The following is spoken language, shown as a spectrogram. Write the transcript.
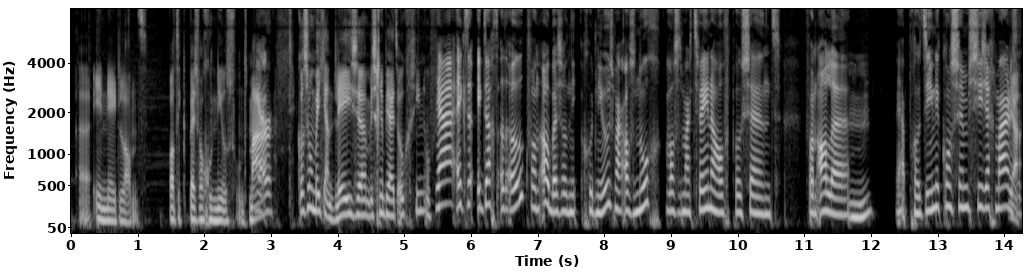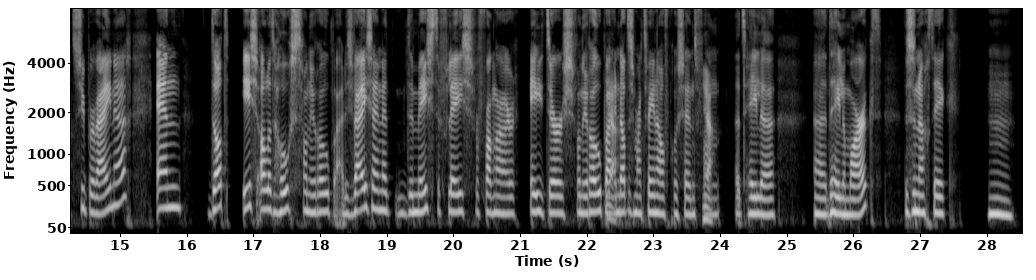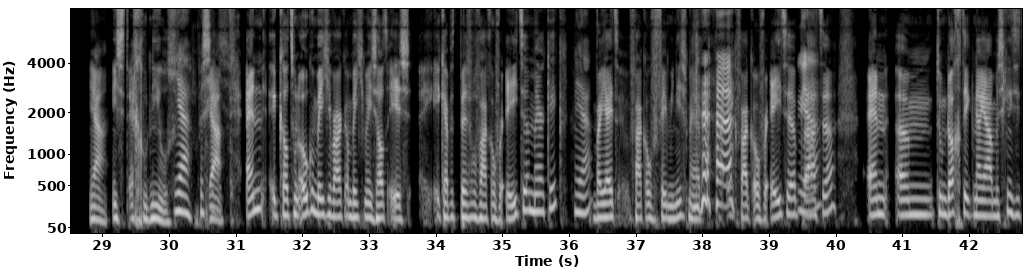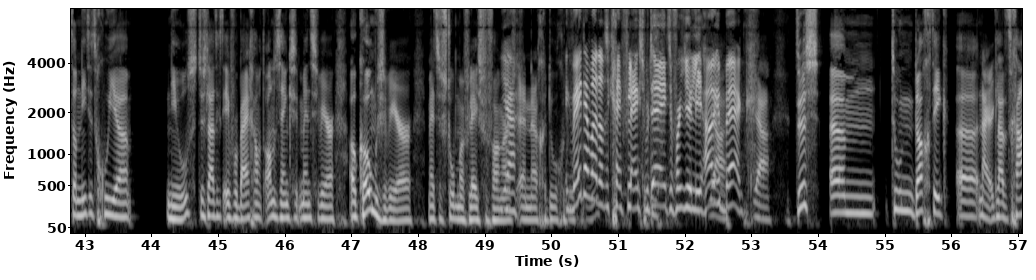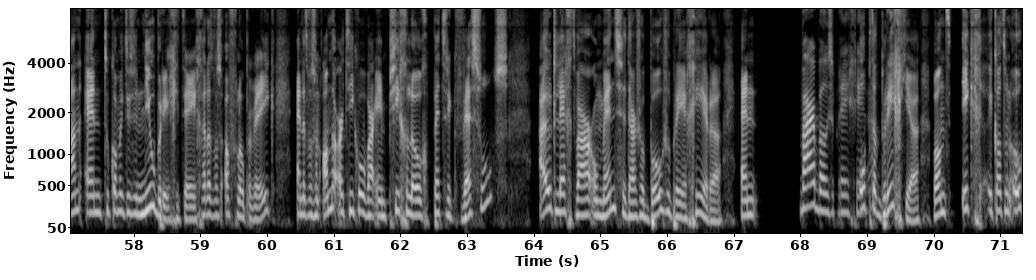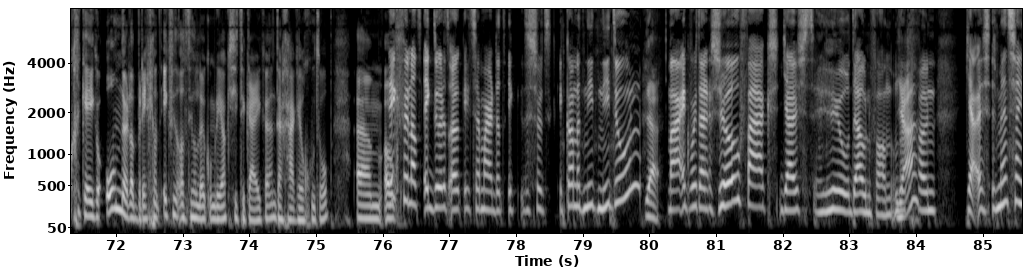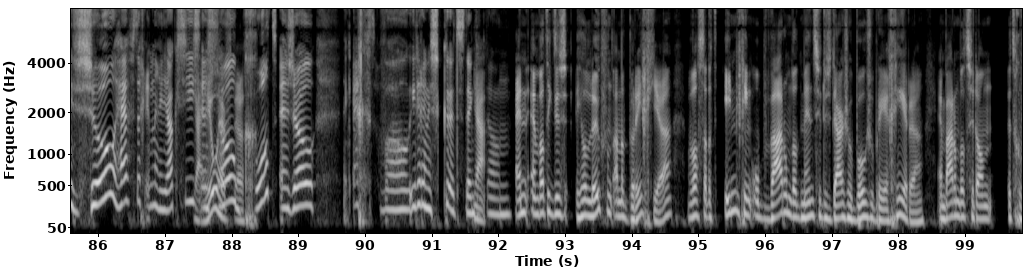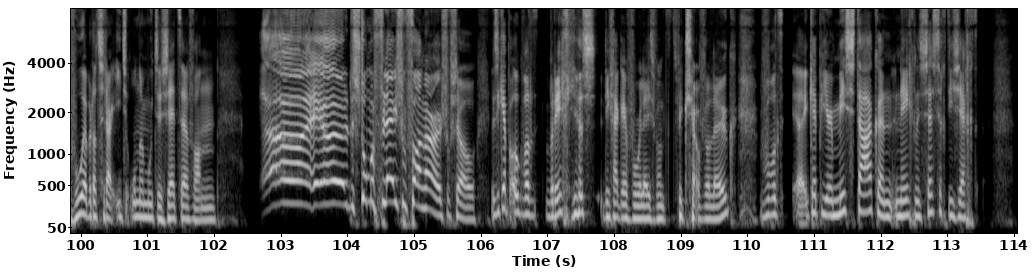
eh, in Nederland. Wat ik best wel goed nieuws vond. Maar ik was zo een beetje aan het lezen. Misschien heb jij het ook gezien? Of... Ja, ik, ik dacht het ook van, oh best wel ni- goed nieuws. Maar alsnog was het maar 2,5% van alle Mhm. ja, proteïneconsumptie, zeg maar. Dus Ja. dat is super weinig. En dat is al het hoogst van Europa. Dus wij zijn het, de meeste vleesvervanger-eters van Europa. Ja. En dat is maar 2,5% van Ja. het hele, eh, de hele markt. Dus toen dacht ik, hmm, Ja, is het echt goed nieuws? ja, precies. Ja. En ik had toen ook een beetje waar ik een beetje mee zat is... Ik heb het best wel vaak over eten, merk ik. Ja. Waar jij het vaak over feminisme hebt, ik vaak over eten praten. En ehm, toen dacht ik, nou ja, misschien is dit dan niet het goede nieuws. Dus laat ik het even voorbij gaan, want anders denken mensen weer... oh, komen ze weer met de stomme vleesvervangers Ja. en eh, gedoe, gedoe. Ik weet nou wel dat ik geen vlees moet eten voor jullie. Hou Ja. je bek. Ja, dus ehm, toen dacht ik, eh, nou ja, ik laat het gaan. En toen kwam ik dus een nieuw berichtje tegen. Dat was afgelopen week. En dat was een ander artikel waarin psycholoog Patrick Wessels uitlegt waarom mensen daar zo boos op reageren. En Waar boos op reageren? op dat berichtje. Want ik, ik had toen ook gekeken onder dat berichtje. Want ik vind het altijd heel leuk om reactie te kijken. Daar ga ik heel goed op. Ehm, ook, Ik vind dat, ik doe dat ook, ik zeg maar, dat ik, de soort, ik kan het niet niet doen. ja, Maar ik word daar zo vaak juist heel down van. Omdat Ja? gewoon, ja, mensen zijn zo heftig in de reacties. Ja, en zo heftig. bot en zo. denk Ik echt, wow, iedereen is kut, denk Ja. ik dan. En, en wat ik dus heel leuk vond aan dat berichtje, was dat het inging op waarom dat mensen dus daar zo boos op reageren. En waarom dat ze dan het gevoel hebben dat ze daar iets onder moeten zetten van... "Eh, eh, de stomme vleesvervangers of zo. Dus ik heb ook wat berichtjes, die ga ik even voorlezen, want dat vind ik zelf wel leuk. Bijvoorbeeld, eh, ik heb hier Mistaken 69 die zegt...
